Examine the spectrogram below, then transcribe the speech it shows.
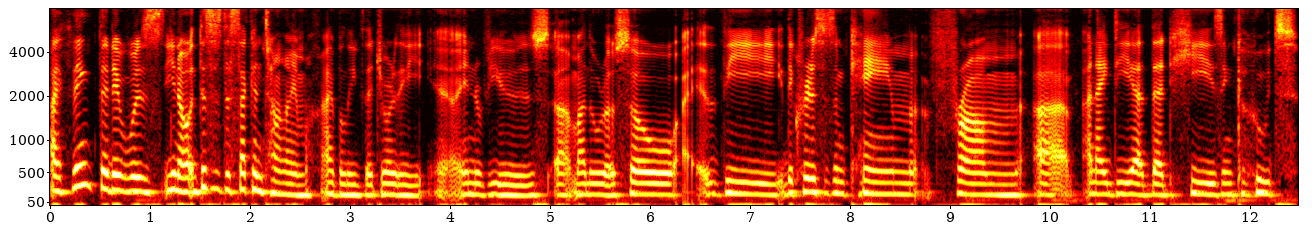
I think that it was, you know, this is the second time I believe that Jordi uh, interviews uh, Maduro. So uh, the the criticism came from uh, an idea that he's in cahoots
